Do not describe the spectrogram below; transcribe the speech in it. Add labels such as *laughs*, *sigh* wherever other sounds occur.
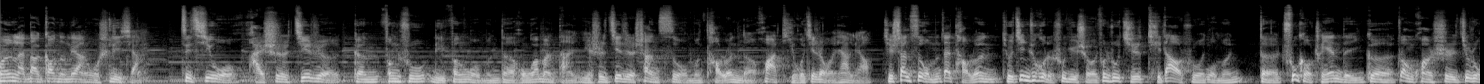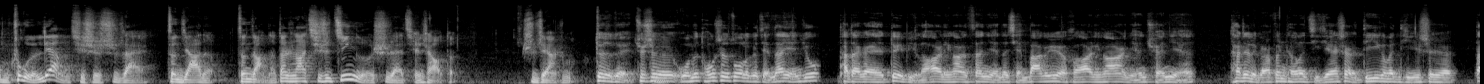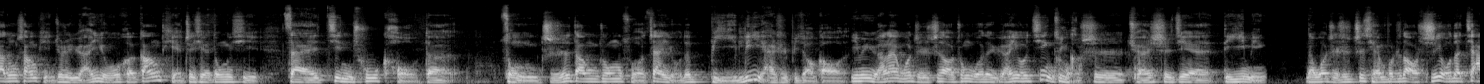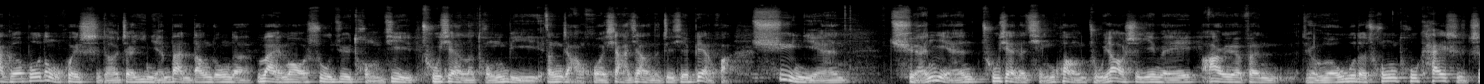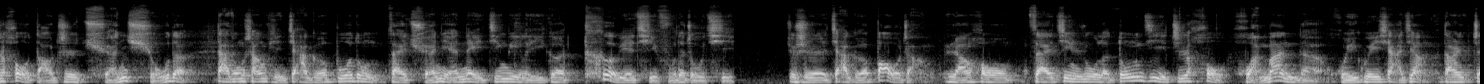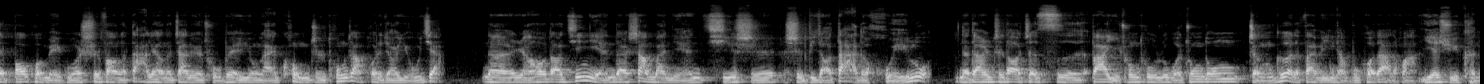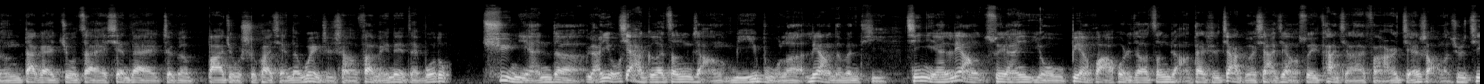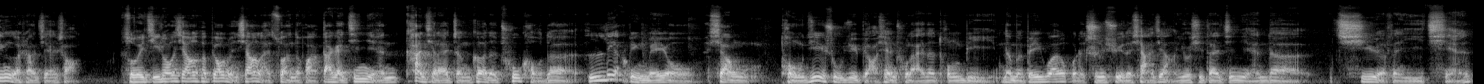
欢迎来到高能量，我是李翔。这期我还是接着跟峰叔、李峰我们的宏观漫谈，也是接着上次我们讨论的话题，我接着往下聊。其实上次我们在讨论就进出口的数据时候，峰叔其实提到说，我们的出口呈现的一个状况是，就是我们出口的量其实是在增加的、增长的，但是它其实金额是在减少的，是这样是吗？对对对，就是我们同时做了个简单研究，它大概对比了二零二三年的前八个月和二零二二年全年。它这里边分成了几件事儿。第一个问题是，大宗商品就是原油和钢铁这些东西在进出口的总值当中所占有的比例还是比较高的。因为原来我只是知道中国的原油进口是全世界第一名，那我只是之前不知道石油的价格波动会使得这一年半当中的外贸数据统计出现了同比增长或下降的这些变化。去年。全年出现的情况，主要是因为二月份就俄乌的冲突开始之后，导致全球的大宗商品价格波动在全年内经历了一个特别起伏的周期，就是价格暴涨，然后在进入了冬季之后缓慢的回归下降。当然，这包括美国释放了大量的战略储备，用来控制通胀或者叫油价。那然后到今年的上半年，其实是比较大的回落。那当然，直到这次巴以冲突，如果中东整个的范围影响不扩大的话，也许可能大概就在现在这个八九十块钱的位置上范围内在波动。去年的原油价格增长弥补了量的问题，今年量虽然有变化或者叫增长，但是价格下降，所以看起来反而减少了，就是金额上减少。所谓集装箱和标准箱来算的话，大概今年看起来整个的出口的量并没有像统计数据表现出来的同比那么悲观或者持续的下降，尤其在今年的七月份以前。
